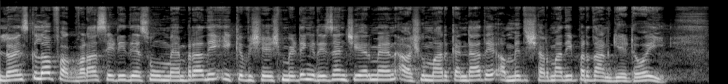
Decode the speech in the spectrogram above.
Lions club Phagwara city ਦੇ ਸਮੂਹ ਮੈਂਬਰਾਂ ਦੀ ਇੱਕ ਵਿਸ਼ੇਸ਼ meeting region chairman Ashu Markanda ਤੇ ਅਮਿਤ ਸ਼ਰਮਾ ਦੀ ਪ੍ਰਧਾਨਗੀ ਹੇਠ ਹੋਈ,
